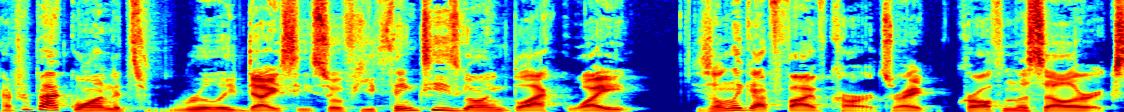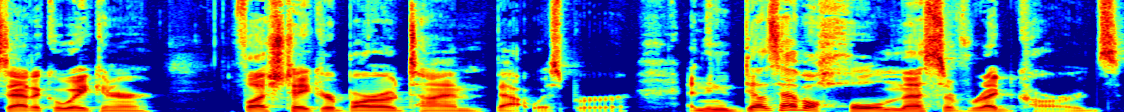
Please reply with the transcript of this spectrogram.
after pack one, it's really dicey. So if he thinks he's going black white, he's only got five cards, right? Crawl from the cellar, Ecstatic Awakener, Flesh Taker, Borrowed Time, Bat Whisperer. And then he does have a whole mess of red cards.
